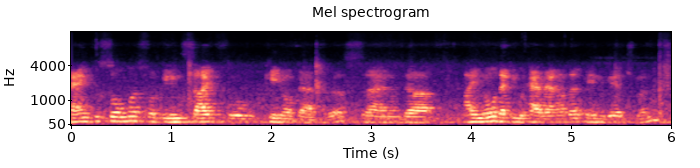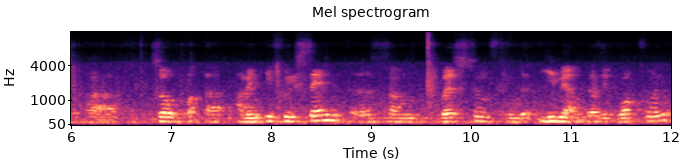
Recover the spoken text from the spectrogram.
Thank you so much for the insightful keynote address. And uh, I know that you have another engagement. Uh, so, uh, I mean, if we send uh, some questions through the email, does it work for you?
